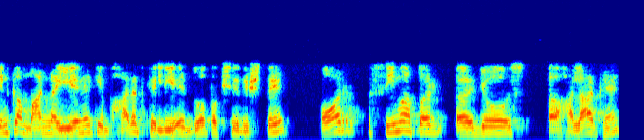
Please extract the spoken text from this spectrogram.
इनका मानना ये है कि भारत के लिए दो पक्षी रिश्ते और सीमा पर जो हालात हैं,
